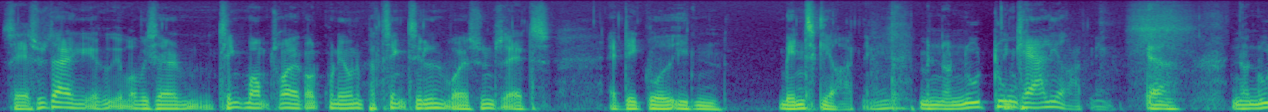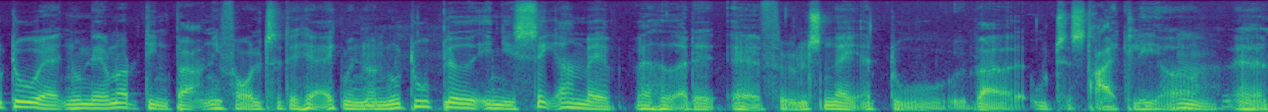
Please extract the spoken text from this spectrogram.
Så jeg synes, der er, og hvis jeg tænker mig om, tror jeg, jeg godt kunne nævne et par ting til, hvor jeg synes, at, at det er gået i den menneskelige retning. Ikke? Men når nu du... Den kærlige retning. Ja, når nu du, øh, nu nævner du dine børn i forhold til det her, ikke? men når Mm. nu du er blevet injiceret med, hvad hedder det, øh, følelsen af, at du var utilstrækkelig, og mm. øh,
